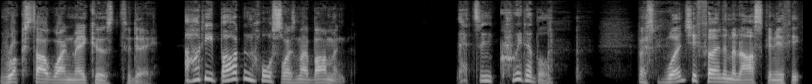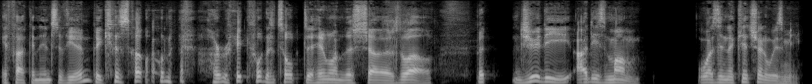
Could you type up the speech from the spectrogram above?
rock star winemakers today. Adi Badenhorst, Was my barman. that's incredible. But Won't you phone him and ask him if, he, if I can interview him? Because I, want, I really want to talk to him on this show as well. But Judy, Adi's mom, was in the kitchen with me.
